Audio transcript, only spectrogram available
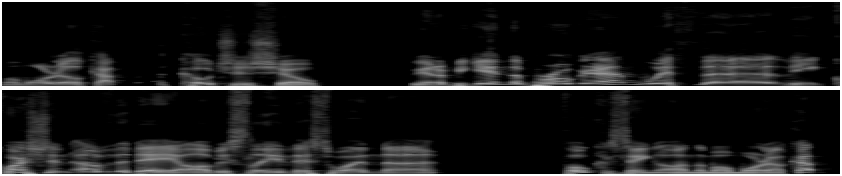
Memorial Cup Coaches Show. We're going to begin the program with uh, the question of the day. Obviously, this one focusing on the Memorial Cup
